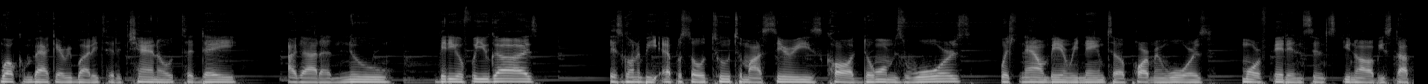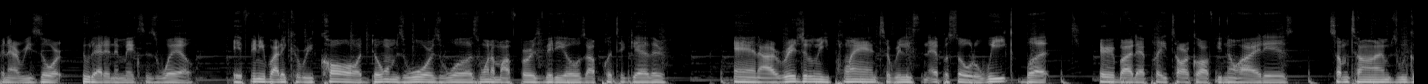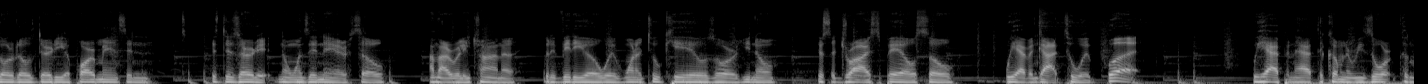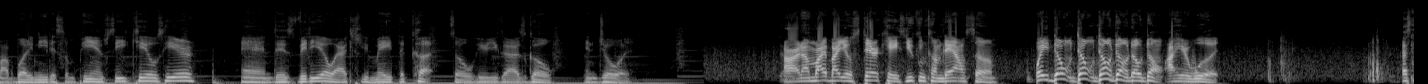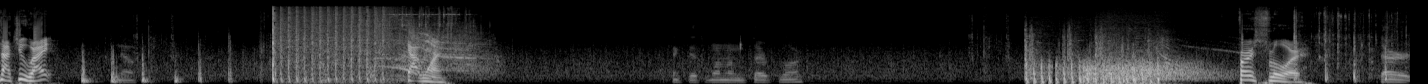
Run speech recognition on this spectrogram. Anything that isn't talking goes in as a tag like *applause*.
welcome back everybody to the channel. Today i got a new video for you guys. It's going to be episode two to my series called dorms wars which now I'm being renamed to apartment wars more fitting since you know i'll be stopping at resort through that in the mix as well. If anybody could recall dorms wars was one of my first videos i put together and i originally planned to release an episode a week but everybody that play tarkov you know how it is. Sometimes we go to those dirty apartments and it's deserted. No one's in there. So i'm not really trying to put a video with one or two kills or you know just a dry spell. So we haven't got to it. But we happen to have to come to resort because my buddy needed some pmc kills here. And this video actually made the cut. So here you guys go. Enjoy. All right i'm right by your staircase. You can come down some. Wait don't don't don't don't don't don't. I hear wood. That's not you right No. Got one I think there's one on the third floor. first floor Third.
